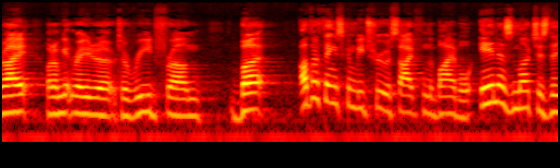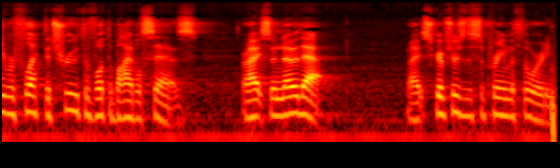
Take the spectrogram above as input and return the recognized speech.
right? What I'm getting ready to, to read from, but other things can be true aside from the Bible, in as much as they reflect the truth of what the Bible says, right? So know that, right? Scripture is the supreme authority.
